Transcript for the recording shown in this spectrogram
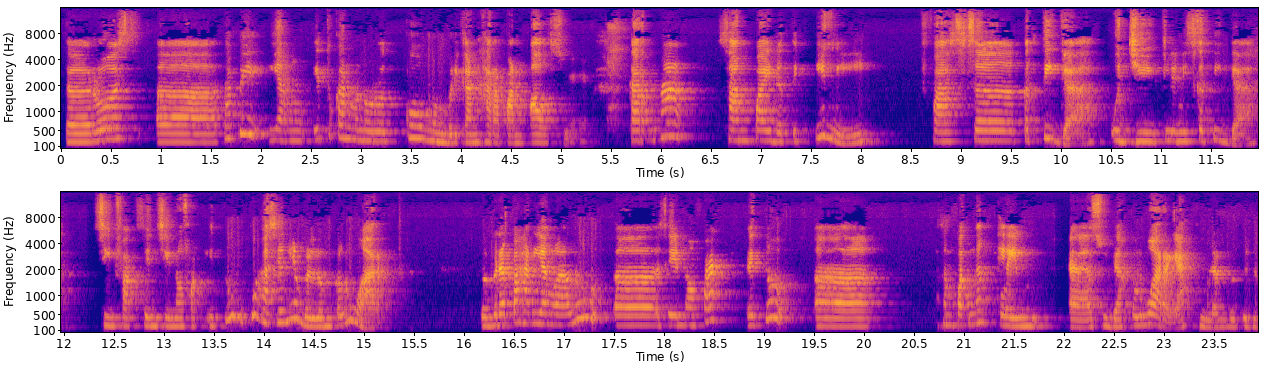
terus eh, tapi yang itu kan menurutku memberikan harapan palsu Mm-mm. karena sampai detik ini fase ketiga, uji klinis ketiga si vaksin Sinovac itu itu hasilnya belum keluar. Beberapa hari yang lalu uh, Sinovac itu uh, sempat ngeklaim uh, sudah keluar ya 97%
